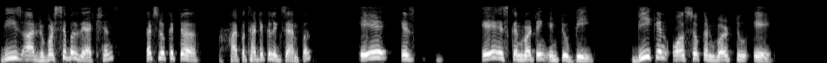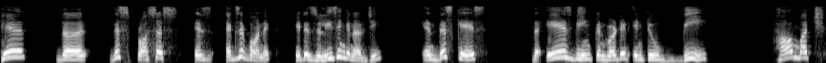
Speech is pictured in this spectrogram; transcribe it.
these are reversible reactions. Let's look at a hypothetical example. A is A is converting into B. B can also convert to A. Here the this process is exergonic. It is releasing energy. In this case, the A is being converted into B how much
